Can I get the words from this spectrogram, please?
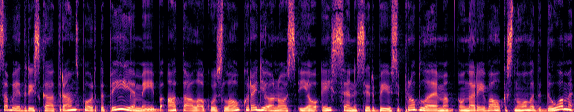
Sabiedriskā transporta pieejamība attālākos lauku reģionos jau izsenis ir bijusi problēma, un arī Valkas novada doma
